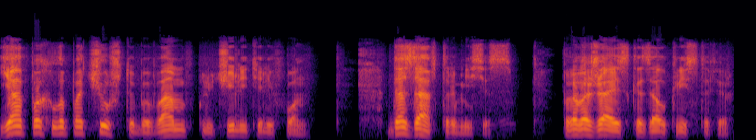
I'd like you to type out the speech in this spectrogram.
Я похлопочу, чтобы вам включили телефон. До завтра, миссис. Провожая, сказал Кристофер.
